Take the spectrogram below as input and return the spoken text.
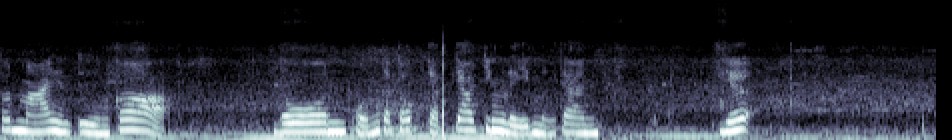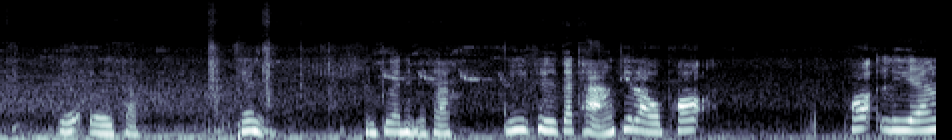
ต้นไม้อื่นๆก็โดนผลกระทบจากเจ้าจิ้งเหลนเหมือนกัน เยอะ เยอะเลยค่ะ เช่นเพื่อนๆเห็นไหมคะนี่คือกระถางที่เราเพาะ เพาะเลี้ยง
